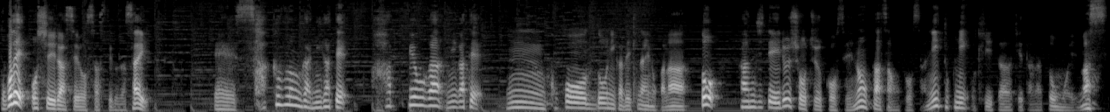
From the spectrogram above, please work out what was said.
ここでお知らせをさせてください。えー、作文が苦手。発表が苦手。うん、ここをどうにかできないのかな、と感じている小中高生のお母さんお父さんに特にお聞きいただけたらと思います。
